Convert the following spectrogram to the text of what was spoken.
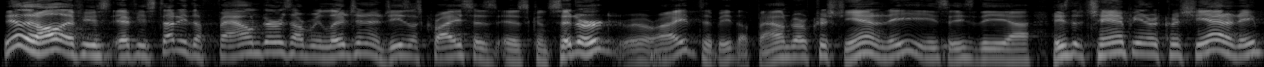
You know that all, if you, if you study the founders of religion, and Jesus Christ is, is considered, right, to be the founder of Christianity, he's, he's, the, uh, he's the champion of Christianity.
